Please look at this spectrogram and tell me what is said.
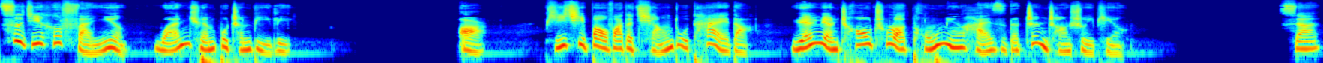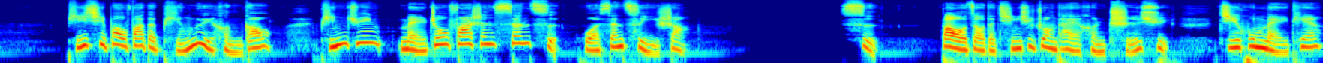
刺激和反应完全不成比例。二，脾气爆发的强度太大，远远超出了同龄孩子的正常水平。三，脾气爆发的频率很高，平均每周发生三次或三次以上。四，暴躁的情绪状态很持续。几乎每天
